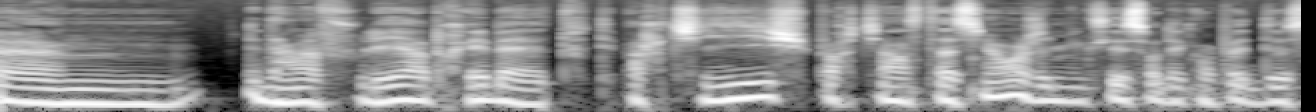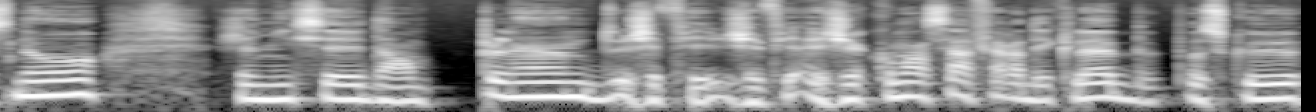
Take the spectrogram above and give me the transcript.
Euh, et dans la foulée, après, ben, tout est parti. Je suis parti en station, j'ai mixé sur des compètes de snow, j'ai mixé dans plein de. J'ai fait, j'ai commencé à faire des clubs parce que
